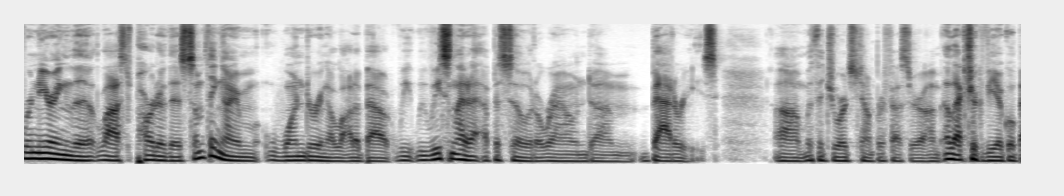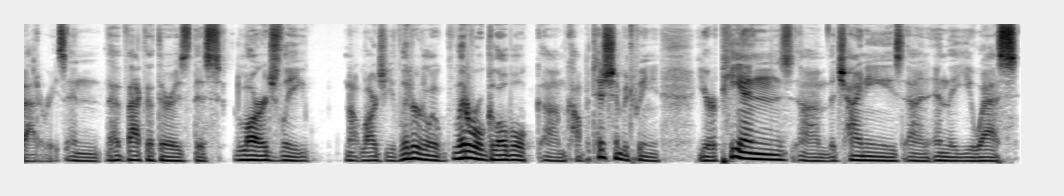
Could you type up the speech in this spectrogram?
we're nearing the last part of this. Something I'm wondering a lot about. We we recently had an episode around um, batteries. Um, with a Georgetown professor, um, electric vehicle batteries, and the fact that there is this largely not largely literal literal global um, competition between Europeans, um, the Chinese, and, and, the U.S.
